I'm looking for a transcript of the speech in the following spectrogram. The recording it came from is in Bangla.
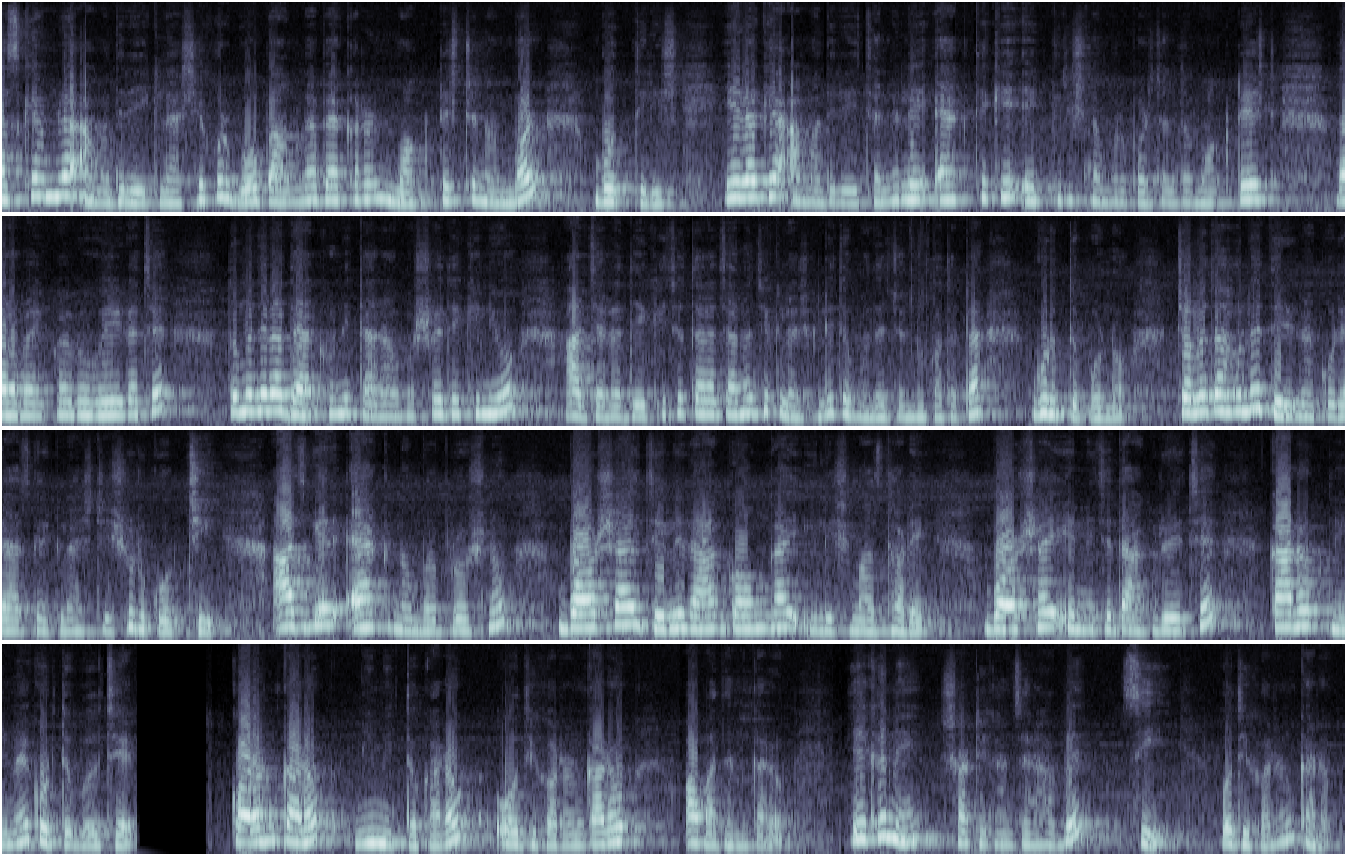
আজকে আমরা আমাদের এই ক্লাসে করব বাংলা ব্যাকরণ মক টেস্ট নম্বর বত্রিশ। এর আগে আমাদের এই চ্যানেলে এক থেকে একত্রিশ নম্বর পর্যন্ত মক টেস্ট ধারাবাহিকভাবে হয়ে গেছে। তোমরা যারা দেখোনি, তারা অবশ্যই দেখে নিও। আর যারা দেখেছ, তারা জানো যে ক্লাসগুলি তোমাদের জন্য কতটা গুরুত্বপূর্ণ। চলো তাহলে দেরি না করে আজকের ক্লাসটি শুরু করছি। আজকের এক নম্বর প্রশ্ন, বর্ষায় জেলেরা গঙ্গায় ইলিশ মাছ ধরে। বর্ষায় এর নিচে দাগ রয়েছে, কারক নির্ণয় করতে বলছে। করণ কারক নিমিত্ত কারক অধিকরণ কারক অপাদান কারক এখানে সঠিক আনসার হবে সি অধিকরণ কারক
